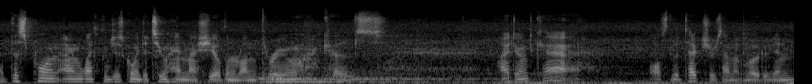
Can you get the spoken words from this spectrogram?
At this point, I'm likely just going to two-hand my shield and run through, because I don't care. Also, the textures haven't loaded in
